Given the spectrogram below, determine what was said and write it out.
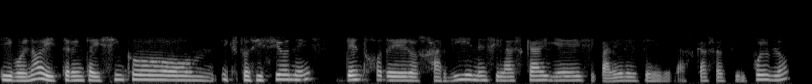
Y bueno, hay 35 exposiciones dentro de los jardines y las calles y paredes de las casas del pueblo.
